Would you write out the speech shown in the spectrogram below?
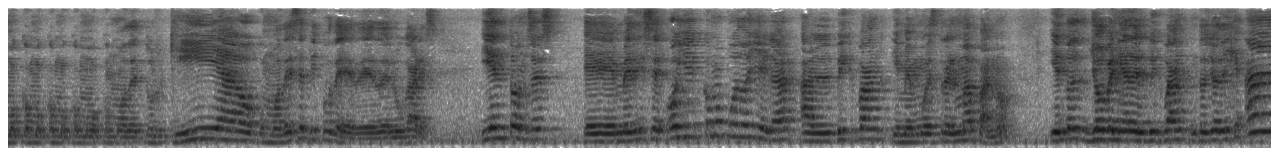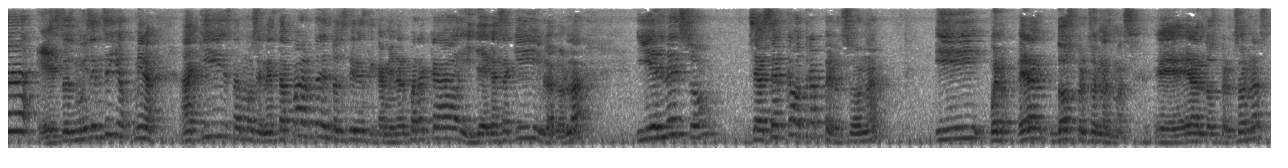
como, como, como, como, como de Turquía o como de ese tipo de, lugares. Y entonces eh, me dice, oye, ¿cómo puedo llegar al Big Bang? Y me muestra el mapa, ¿no? Y entonces yo venía del Big Bang, entonces yo dije, ah, esto es muy sencillo. Mira, aquí estamos en esta parte, entonces tienes que caminar para acá y llegas aquí y bla, bla, bla. Y en eso se acerca otra persona y, bueno, eran dos personas más, eh, eran dos personas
